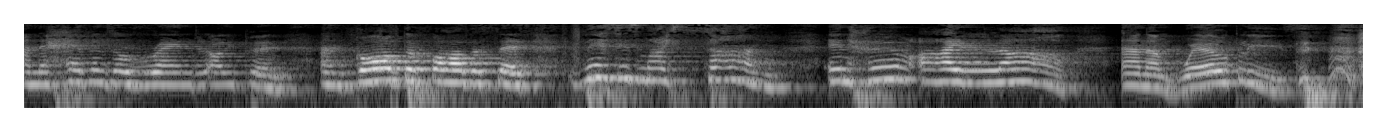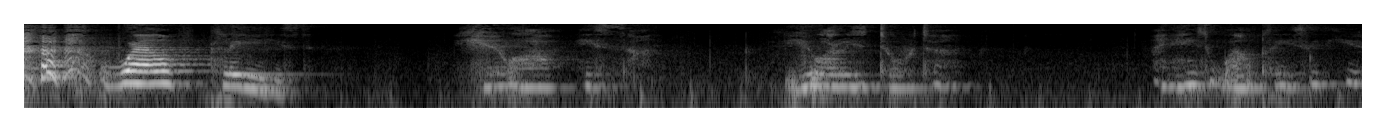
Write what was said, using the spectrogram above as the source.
and the heavens are rent open. And God the Father says, This is my Son, in whom I love, and I'm well pleased. well pleased. You are his son. You are his daughter. And he's well pleased with you.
